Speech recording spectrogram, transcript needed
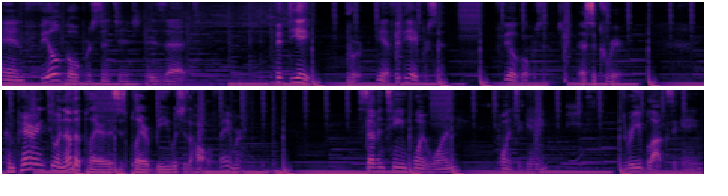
and field goal percentage is at 58 per yeah, 58% field goal percentage. That's a career. Comparing to another player, this is player B, which is the Hall of Famer. 17.1 points a game, 3 blocks a game,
